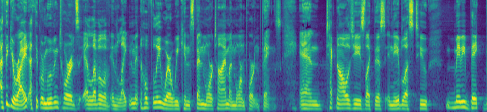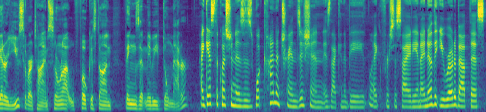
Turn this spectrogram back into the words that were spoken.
I think you're right. I think we're moving towards a level of enlightenment, hopefully, where we can spend more time on more important things. And technologies like this enable us to maybe make better use of our time so we're not focused on things that maybe don't matter. I guess the question is is what kind of transition is that going to be like for society? And I know that you wrote about this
